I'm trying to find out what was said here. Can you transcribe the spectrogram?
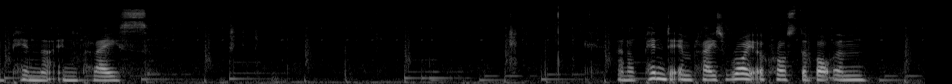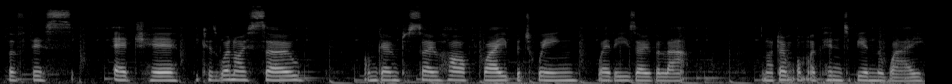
and pin that in place. And I've pinned it in place right across the bottom of this edge here because when I sew I'm going to sew halfway between where these overlap and I don't want my pin to be in the way.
